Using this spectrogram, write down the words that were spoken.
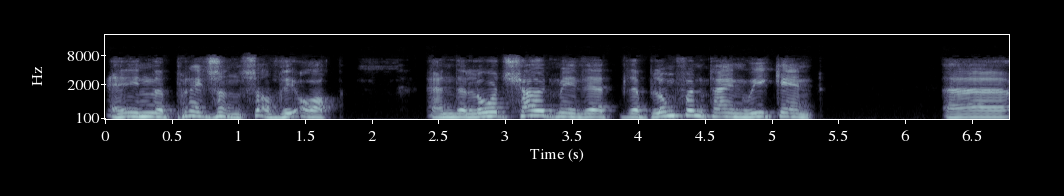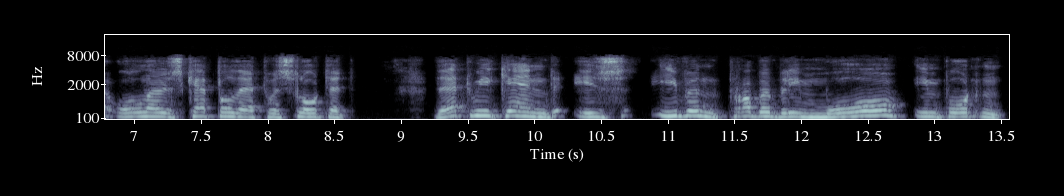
in the presence of the ark. And the Lord showed me that the Bloemfontein weekend, uh, all those cattle that were slaughtered, that weekend is even probably more important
